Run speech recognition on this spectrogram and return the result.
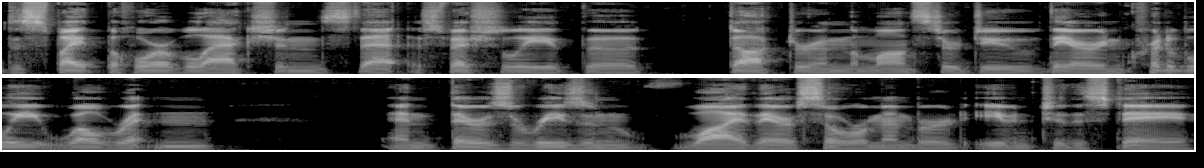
despite the horrible actions that especially the doctor and the monster do, they are incredibly well written, and there's a reason why they are so remembered even to this day.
